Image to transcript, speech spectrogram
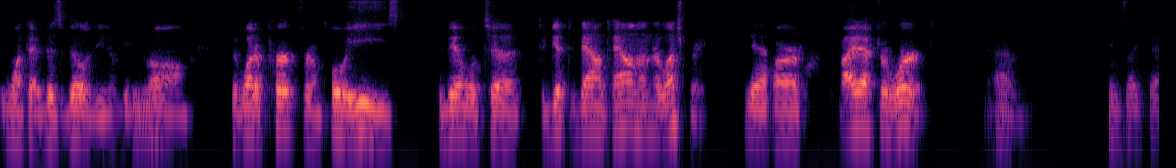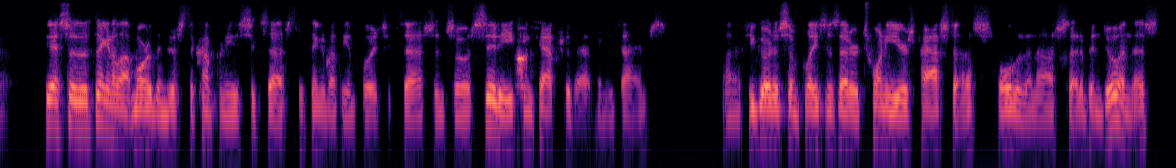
want that visibility, don't get me mm-hmm. wrong. But what a perk for employees to be able to to get to downtown on their lunch break. Yeah. Or right after work. Um, things like that. Yeah, so they're thinking a lot more than just the company's success. They're thinking about the employee success, and so a city can capture that many times. Uh, if you go to some places that are 20 years past us, older than us, that have been doing this,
